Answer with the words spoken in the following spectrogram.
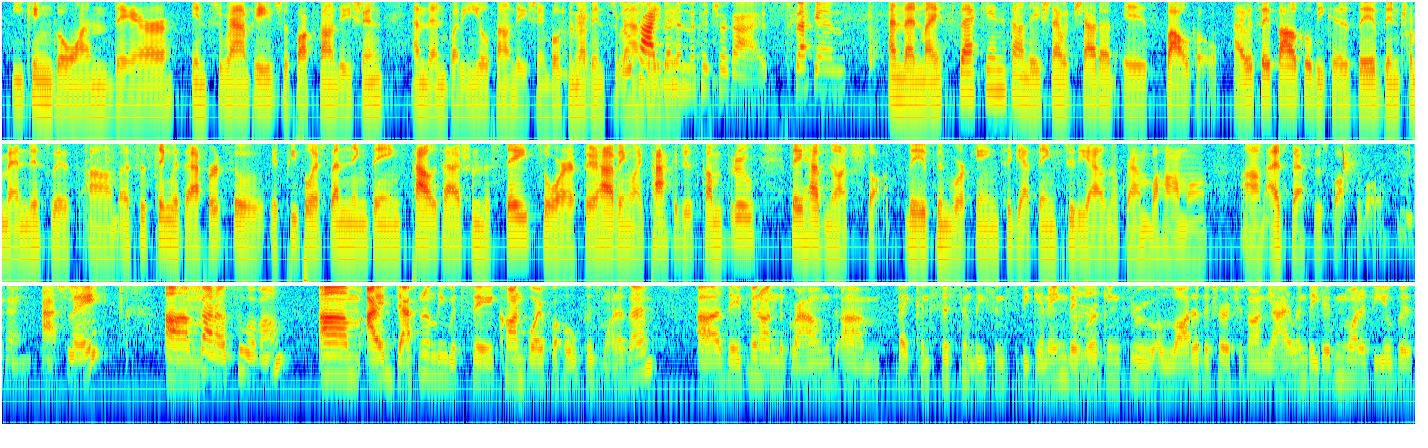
you can go on their Instagram page, the Fox Foundation, and then Buddy Heal Foundation. Both of them have Okay. Instagram We'll tag pages. them in the picture, guys. Second, And then my second foundation I would shout out is Falco. I would say Falco because they have been tremendous with um, assisting with efforts. So if people are sending things palletized from the States or if they're having like packages come through, they have not stopped. They've been working to get things to the island of Grand Bahama um, as best as possible. okay. Ashley, Um, shout out two of them. Um, I definitely would say Convoy for Hope is one of them. Uh, they've been on the ground um, like consistently since the beginning. They're working through a lot of the churches on the island. They didn't want to deal with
